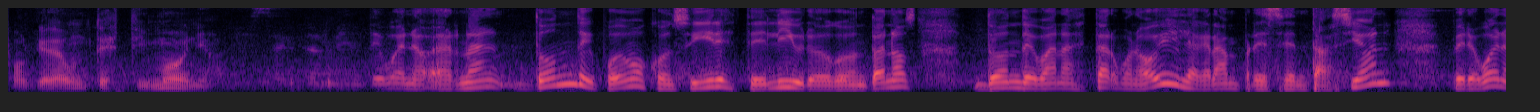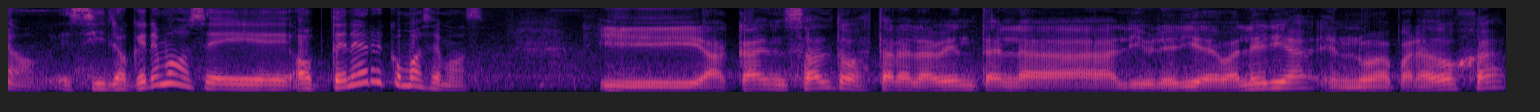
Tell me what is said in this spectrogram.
porque da un testimonio. Bueno, Hernán, ¿dónde podemos conseguir este libro? Contanos dónde van a estar. Bueno, hoy es la gran presentación, pero bueno, si lo queremos eh, obtener, ¿cómo hacemos? Y acá en Salto va a estar a la venta en la librería de Valeria, en Nueva Paradoja,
